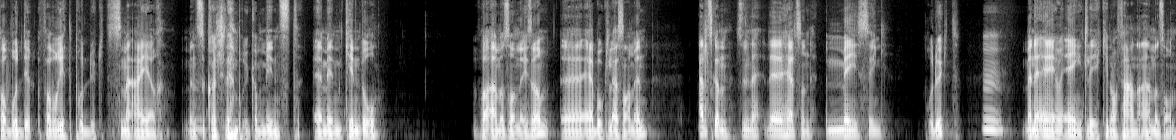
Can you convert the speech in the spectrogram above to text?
favorittprodukt som jeg eier, men så kanskje det jeg bruker minst, er min Kindle fra Amazon, liksom. Eh, E-bokleseren min. Elsker den. Synes det, det er helt sånn amazing produkt. Mm. Men jeg er jo egentlig ikke noen fan av Amazon.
